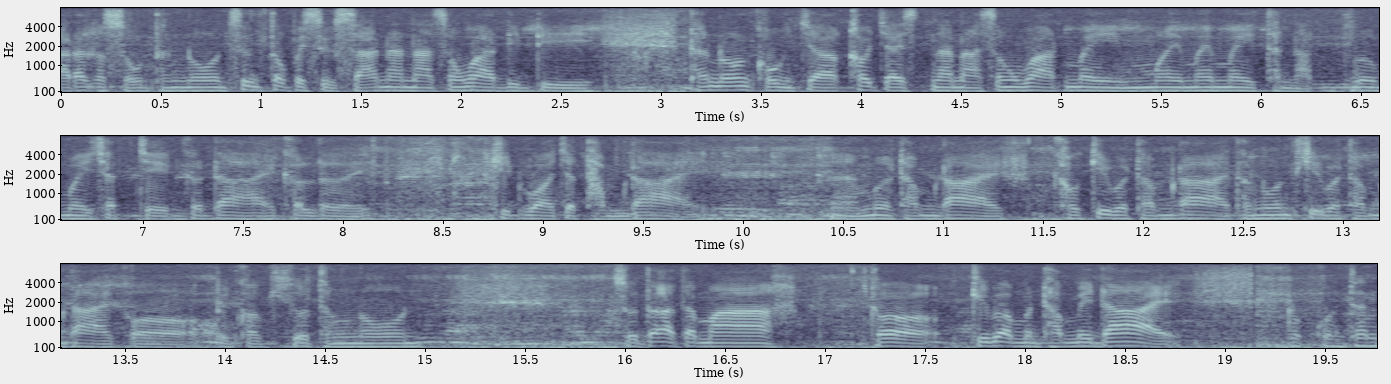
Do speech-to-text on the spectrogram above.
ารกสงฆ์ทางโน้นซึ่งต้องไปศึกษานานาสังวาสดีๆทางโน้นคงจะเข้าใจนานาสังวาสไม่ไม่ไม่ไม่ถนัดเมื่อไม่ชัดเจนก็ได้ก็เลย คิดว่าจะทำได้อ่าเมื่อทำได้เขาคิดว่าทำได้ ทางโน้นคิดว่าทำได้ก็เป็นความคิดของทางโน้นส่วนตัวอาตมาก็คิดว่ามันทำไม่ได้รบกวนท่าน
